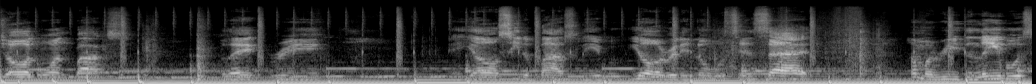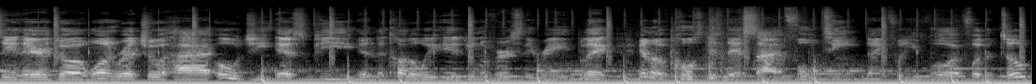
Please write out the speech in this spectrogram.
Jordan 1 box black, red, and y'all see the box label. You already know what's inside. I'm gonna read the label. It says Air Jordan 1 Retro High OGSP, and the colorway is University Red Black. And of course, it's that size 14. Thanks for your boy for the toe.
